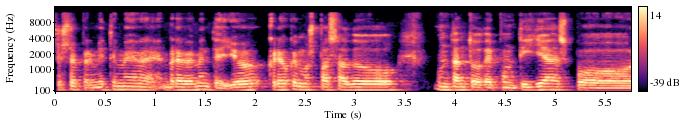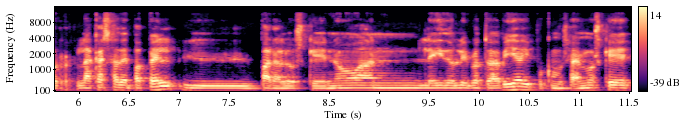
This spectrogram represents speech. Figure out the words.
José, permíteme brevemente. Yo creo que hemos pasado un tanto de puntillas por La Casa de Papel para los que no han leído el libro todavía y pues como sabemos que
